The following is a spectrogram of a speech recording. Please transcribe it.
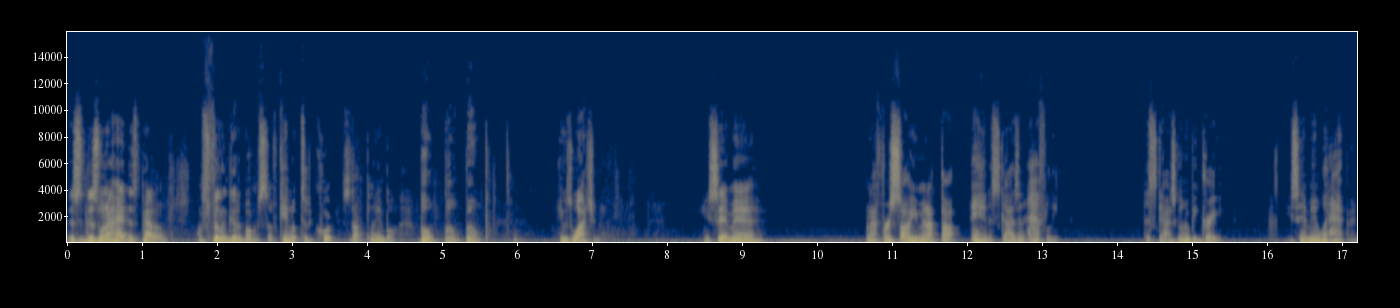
This is this when I had this paddle. I was feeling good about myself. Came up to the court, start playing ball. Boom, boom, boom. He was watching me. He said, man, when I first saw you, man, I thought, man, this guy's an athlete. This guy's gonna be great. He said, man, what happened?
